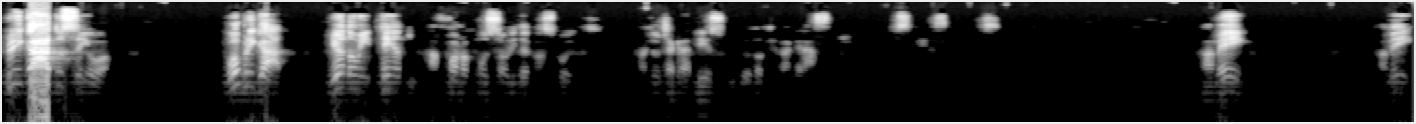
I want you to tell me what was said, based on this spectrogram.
Obrigado, Senhor! Obrigado! Eu não entendo a forma como o Senhor lida com as coisas. Mas eu te agradeço graça. Amém? Amém?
